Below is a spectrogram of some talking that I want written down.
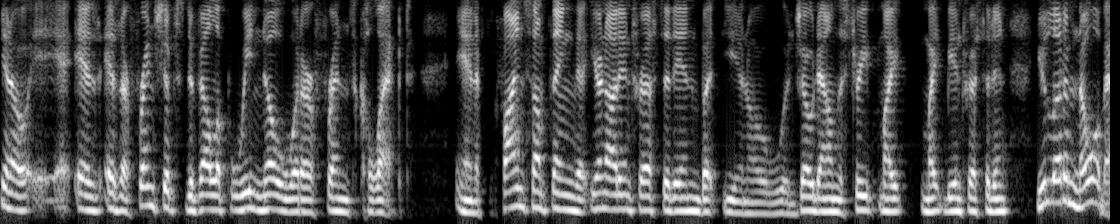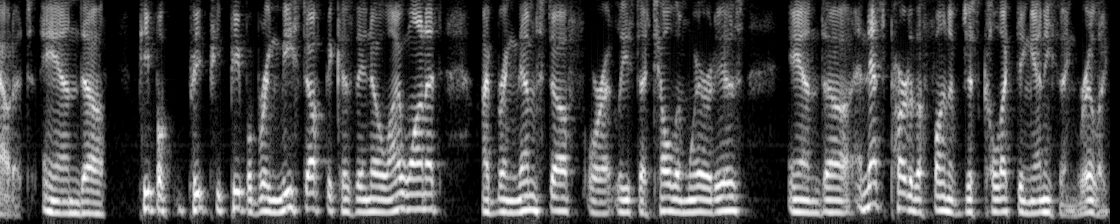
you know, as as our friendships develop, we know what our friends collect. And if you find something that you're not interested in, but you know Joe down the street might might be interested in, you let him know about it. And uh, people pe- people bring me stuff because they know I want it. I bring them stuff, or at least I tell them where it is. And uh, and that's part of the fun of just collecting anything, really.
